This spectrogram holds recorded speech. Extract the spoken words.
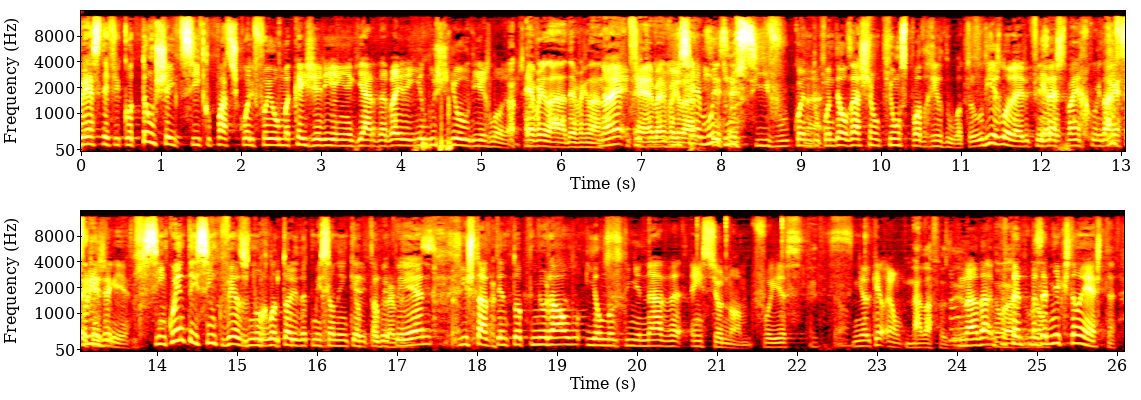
PSD ficou tão cheio de si que o passo escolho foi a uma queijaria em Aguiar da Beira e elogiou o Dias Loureiro. É verdade, é verdade. Não é? Fica, é bem verdade. Isso é muito sim, nocivo Quando, quando eles acham que um se pode rir do outro. O Dias Loureiro... Que Fizeste bem recordar essa queijaria. 55 vezes no relatório da Comissão de Inquérito ao BPN e o Estado tentou penhorá-lo e ele não tinha nada em seu nome. Foi esse senhor que é um... Nada a fazer. Nada, portanto, mas a minha questão é esta.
